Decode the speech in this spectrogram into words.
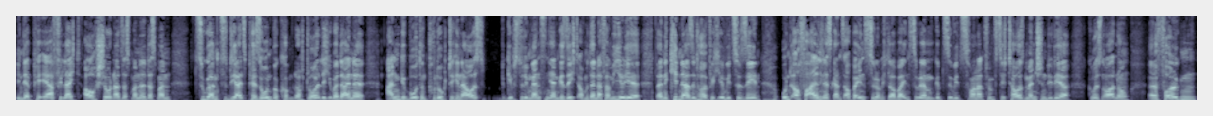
in der PR vielleicht auch schon, also dass man, ne, dass man Zugang zu dir als Person bekommt, noch deutlich über deine Angebote und Produkte hinaus gibst du dem Ganzen ja ein Gesicht, auch mit deiner Familie. Deine Kinder sind häufig irgendwie zu sehen. Und auch vor allen Dingen das Ganze auch bei Instagram. Ich glaube, bei Instagram gibt es irgendwie 250.000 Menschen, die dir Größenordnung äh, folgen.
